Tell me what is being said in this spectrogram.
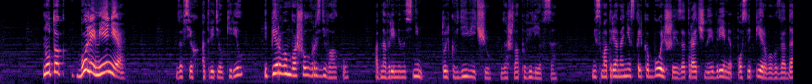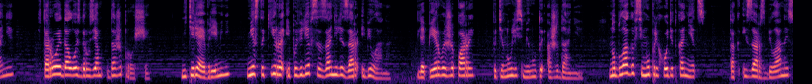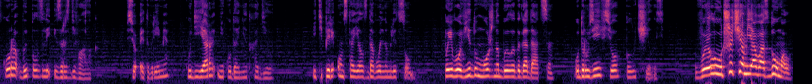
«Ну так более-менее!» За всех ответил Кирилл и первым вошел в раздевалку. Одновременно с ним, только в девичью, зашла Повелевса. Несмотря на несколько большее затраченное время после первого задания, второе далось друзьям даже проще. Не теряя времени, место Кира и Повелевса заняли Зар и Билана. Для первой же пары потянулись минуты ожидания. Но благо всему приходит конец. Так и Зар с Биланой скоро выползли из раздевалок. Все это время Кудияр никуда не отходил. И теперь он стоял с довольным лицом. По его виду можно было догадаться. У друзей все получилось. «Вы лучше, чем я вас думал!»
